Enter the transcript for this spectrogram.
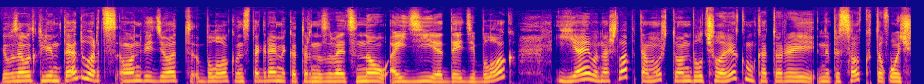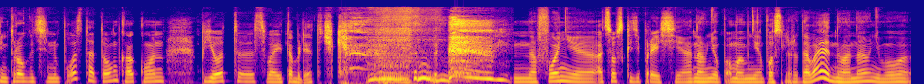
Его зовут Клинт Эдвардс, он ведет блог в Инстаграме, который называется No Idea Daddy Blog. И я его нашла, потому что он был человеком, который написал какой-то очень трогательный пост о том, как он пьет э, свои таблеточки на фоне отцовской депрессии. Она у него, по-моему, не послеродовая, но она у него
